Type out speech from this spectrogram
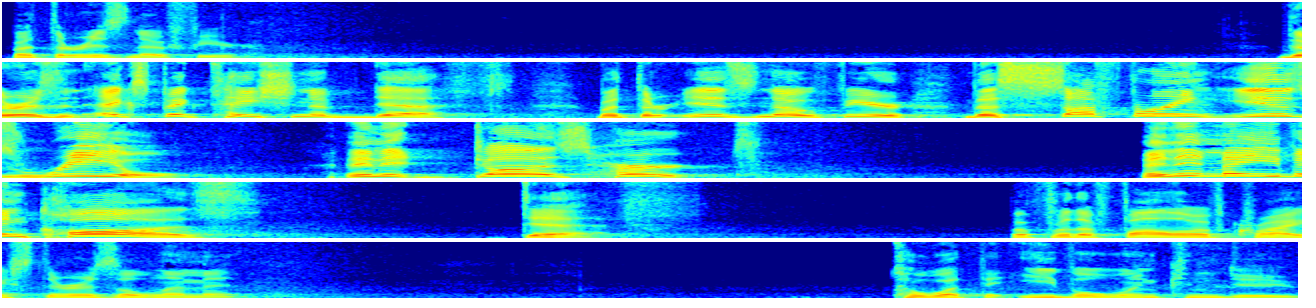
but there is no fear. There is an expectation of death, but there is no fear. The suffering is real, and it does hurt. And it may even cause death. But for the follower of Christ, there is a limit to what the evil one can do.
